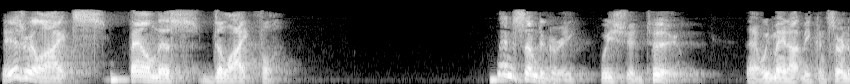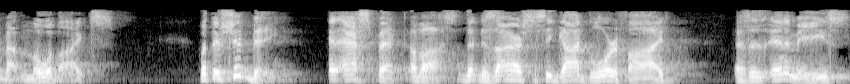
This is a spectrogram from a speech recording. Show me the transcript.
The Israelites found this delightful. And to some degree, we should too. Now, we may not be concerned about Moabites, but there should be an aspect of us that desires to see God glorified as his enemies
